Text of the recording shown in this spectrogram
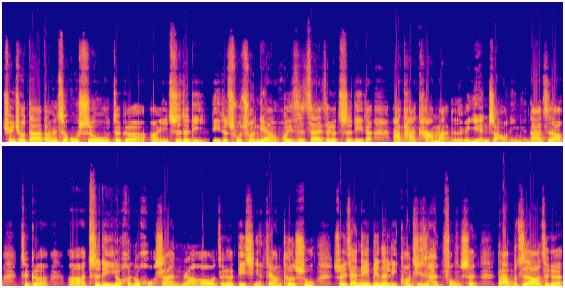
全球大概百分之五十五这个啊已知的锂锂的储存量会是在这个智利的阿塔卡马的这个盐沼里面。大家知道这个啊智利有很多火山，然后这个地形也非常特殊，所以在那边的锂矿其实很丰盛。大家不知道这个。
